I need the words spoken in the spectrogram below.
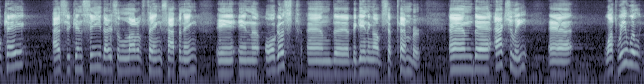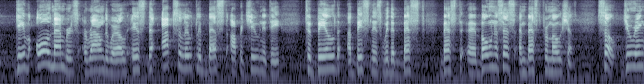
Okay, as you can see, there's a lot of things happening in, in August and the beginning of September. And uh, actually, uh, what we will give all members around the world is the absolutely best opportunity to build a business with the best best uh, bonuses and best promotions. So during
